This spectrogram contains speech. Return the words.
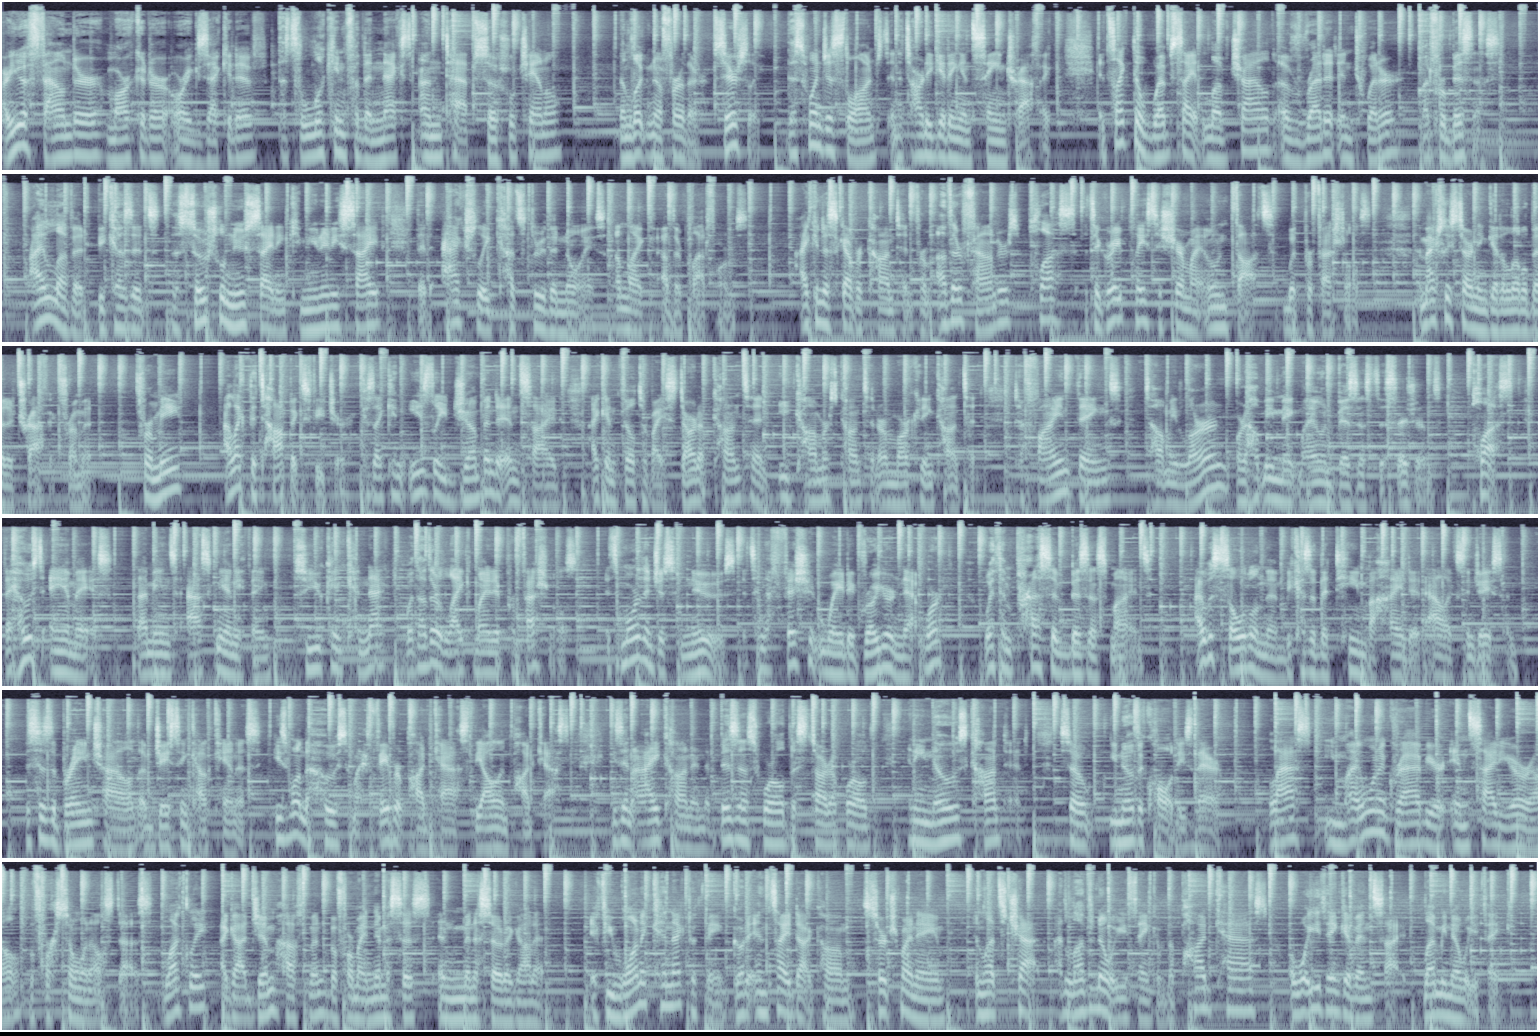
Are you a founder, marketer, or executive that's looking for the next untapped social channel? Then look no further. Seriously, this one just launched and it's already getting insane traffic. It's like the website love child of Reddit and Twitter, but for business. I love it because it's the social news site and community site that actually cuts through the noise, unlike other platforms. I can discover content from other founders, plus, it's a great place to share my own thoughts with professionals. I'm actually starting to get a little bit of traffic from it. For me, I like the topics feature because I can easily jump into Inside. I can filter by startup content, e commerce content, or marketing content to find things to help me learn or to help me make my own business decisions. Plus, they host AMAs that means ask me anything so you can connect with other like minded professionals. It's more than just news, it's an efficient way to grow your network with impressive business minds. I was sold on them because of the team behind it, Alex and Jason. This is the brainchild of Jason Calacanis. He's one of the hosts of my favorite podcast, the All In Podcast. He's an icon in the business world, the startup world, and he knows content. So you know the quality's there. Last, you might want to grab your inside URL before someone else does. Luckily, I got Jim Huffman before my nemesis in Minnesota got it. If you want to connect with me, go to inside.com, search my name, and let's chat. I'd love to know what you think of the podcast or what you think of Inside. Let me know what you think.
